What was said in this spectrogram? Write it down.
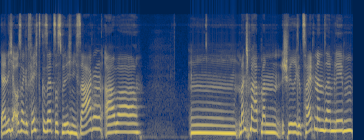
ja, nicht außer Gefecht gesetzt, das will ich nicht sagen, aber mh, mm, manchmal hat man schwierige Zeiten in seinem Leben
